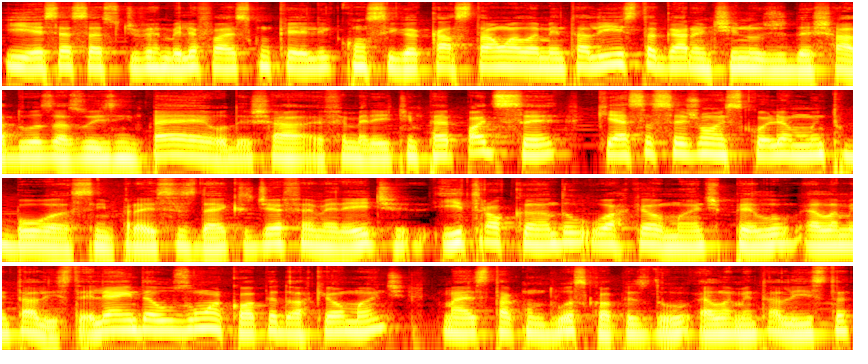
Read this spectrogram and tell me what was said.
e esse excesso de vermelho faz com que ele consiga castar um elementalista, garantindo de deixar duas azuis em pé ou deixar Ephemerate em pé. Pode ser que essa seja uma escolha muito boa, assim, para esses decks de Ephemerate e trocando o Arqueomante pelo elementalista. Ele ainda usa uma cópia do Arqueomante, mas está com duas cópias do elementalista.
